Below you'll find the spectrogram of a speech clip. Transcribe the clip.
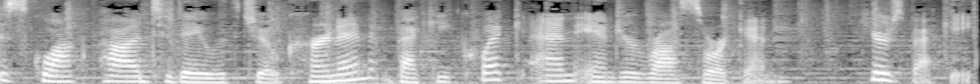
is Squawk Pod today with Joe Kernan, Becky Quick, and Andrew Ross Sorkin. Here's Becky.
